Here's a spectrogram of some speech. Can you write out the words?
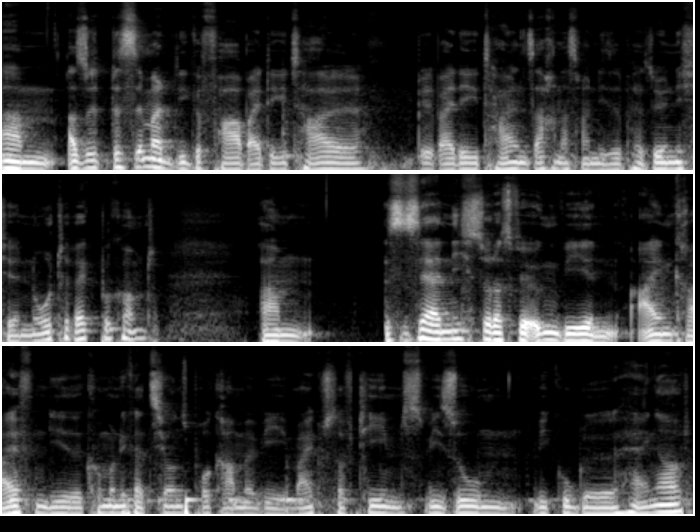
Ähm, also das ist immer die Gefahr bei digital, bei digitalen Sachen, dass man diese persönliche Note wegbekommt. Ähm, es ist ja nicht so, dass wir irgendwie eingreifen, diese Kommunikationsprogramme wie Microsoft Teams, wie Zoom, wie Google Hangout,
